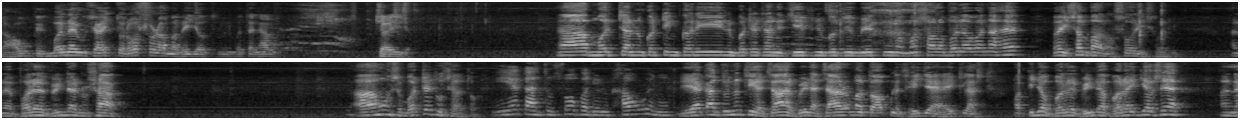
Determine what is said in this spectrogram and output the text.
આવું કંઈક બનાવ્યું છે. આજ તો રસોડામાં રહી જાઉં તમને બધાને હાલો. જઈ આ મરચાંનું કટિંગ કરીને બટેટાની ચિપ્સ ને બધું મેથીનો મસાલો બનાવવાના છે. ભાઈ સંભાળો સોરી સોરી અને ભરે ભીંડાનું શાક. આ શું છે બટેટું છે આ તો? એકાદું છોકરીનું ખાવું હોય ને એટલે. નથી ચાર ભીંડા. ચારમાં તો આપણે થઈ જાય હાઈ ક્લાસ બાકી જો ભલે ભીંડા ભરાઈ ગયા છે અને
